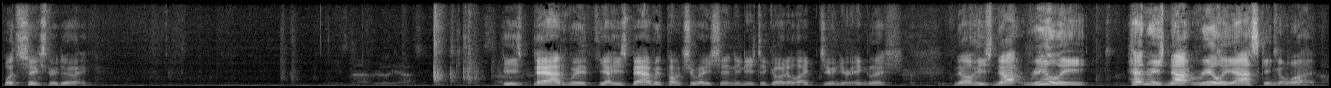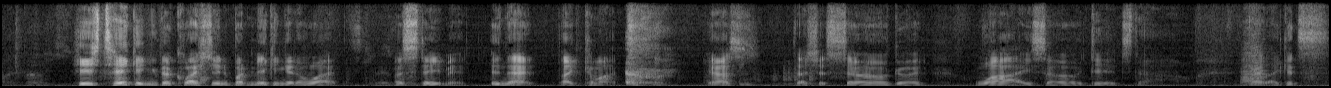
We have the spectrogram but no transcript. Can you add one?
What's Shakespeare doing? He's bad with yeah, he's bad with punctuation. You need to go to like junior English. No, he's not really. Henry's not really asking a what. He's taking the question but making it a what? A statement. Isn't that like come on? Yes? That's just so good. Why so didst thou? Right, like it's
